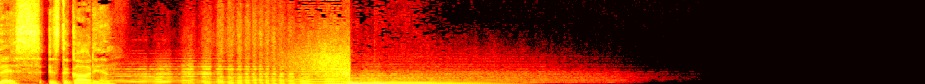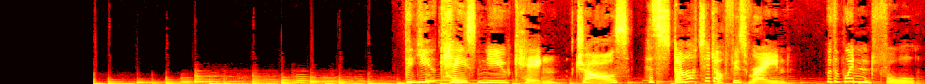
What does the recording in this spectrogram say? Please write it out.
This is The Guardian. The UK's new king, Charles, has started off his reign with a windfall.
